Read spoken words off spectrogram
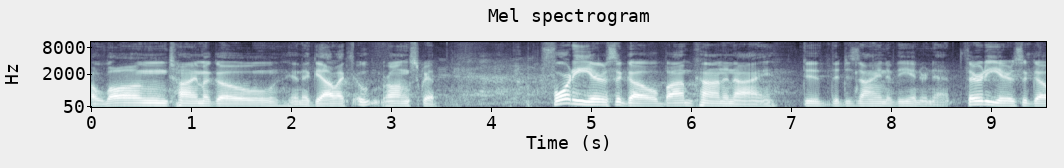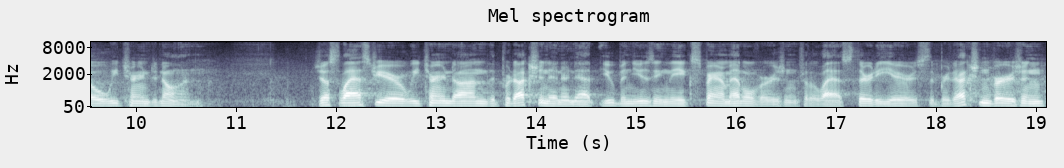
A long time ago in a galaxy, ooh, wrong script. 40 years ago, Bob Kahn and I did the design of the internet. 30 years ago, we turned it on. Just last year, we turned on the production internet. You've been using the experimental version for the last 30 years. The production version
